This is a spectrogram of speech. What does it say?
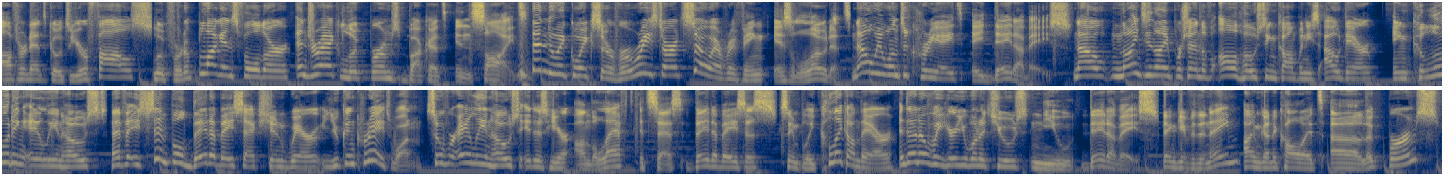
after that, go to your files, look for the plugins folder and drag LuckPerms Bukkit inside. Then do a quick server restart so everything is loaded. Now we want to create a database. Now, 99% of all hosting companies out there, including Alienhost, have a simple database section where you can create one. So for Alienhost, it is here on the left. It says databases. Simply click on there. And then over here, you want to choose new database. Then give it a name. I'm going to call it uh, LuckPerms.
